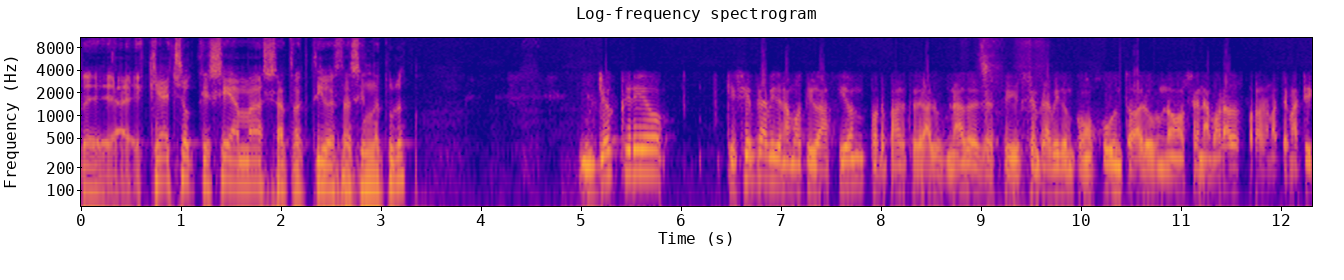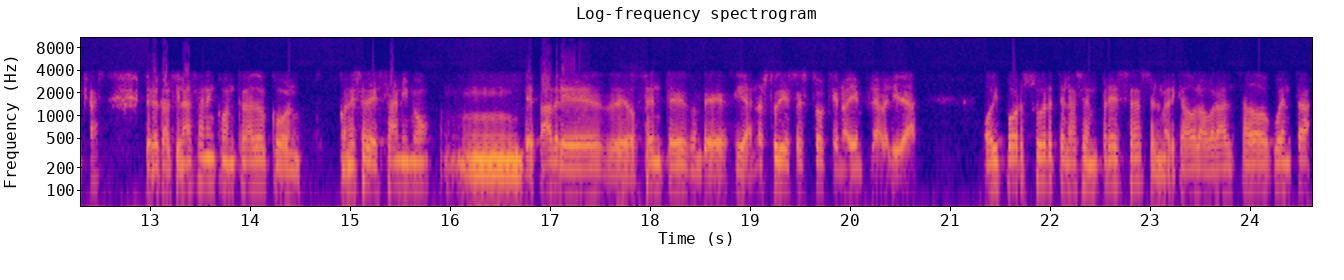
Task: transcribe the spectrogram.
Eh, ¿Qué ha hecho que sea más atractiva esta asignatura? Yo creo que siempre ha habido una motivación por parte del alumnado, es decir, siempre ha habido un conjunto de alumnos enamorados por las matemáticas, pero que al final se han encontrado con, con ese desánimo mm, de padres, de docentes, donde decían, no estudies esto, que no hay empleabilidad. Hoy, por suerte, las empresas, el mercado laboral se ha dado cuenta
